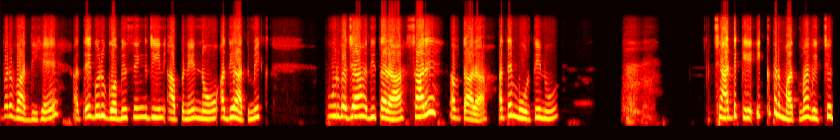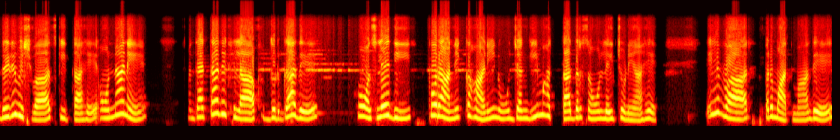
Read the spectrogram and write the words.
ਬਰਬਾਦੀ ਹੈ ਅਤੇ ਗੁਰੂ ਗੋਬਿੰਦ ਸਿੰਘ ਜੀ ਨੇ ਆਪਣੇ ਨੌ ਅਧਿਆਤਮਿਕ ਪੂਰਵਜਾਂ ਦੀ ਤਰ੍ਹਾਂ ਸਾਰੇ ਅਵਤਾਰਾਂ ਅਤੇ ਮੂਰਤੀ ਨੂੰ ਛੱਡ ਕੇ ਇੱਕ ਪਰਮਾਤਮਾ ਵਿੱਚ ਦ੍ਰਿੜ ਵਿਸ਼ਵਾਸ ਕੀਤਾ ਹੈ। ਉਹਨਾਂ ਨੇ ਦੈਤਾ ਦੇ ਖਿਲਾਫ ਦੁਰਗਾ ਦੇ ਹੌਸਲੇ ਦੀ ਪੌਰਾਣਿਕ ਕਹਾਣੀ ਨੂੰ ਜੰਗੀ ਮਹੱਤਤਾ ਦਰਸਾਉਣ ਲਈ ਚੁਣਿਆ ਹੈ। ਇਹ ਵਾਰ ਪਰਮਾਤਮਾ ਦੇ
